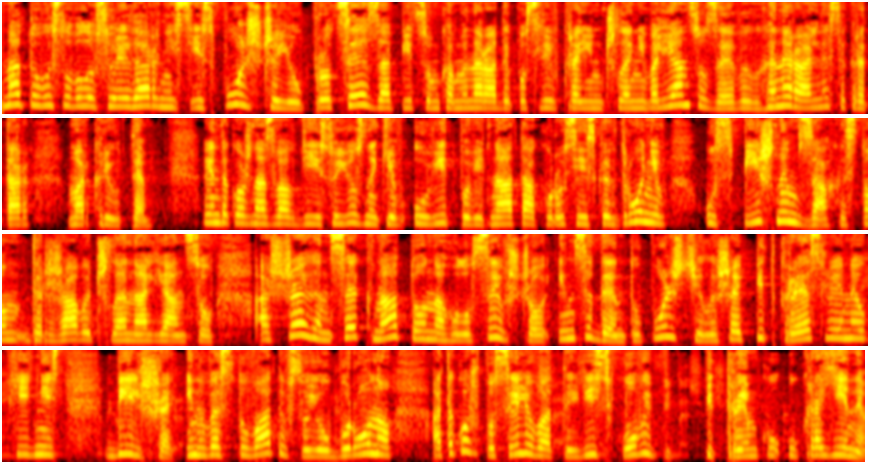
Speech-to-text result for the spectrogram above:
НАТО висловило солідарність із Польщею. Про це за підсумками наради послів країн-членів альянсу заявив генеральний секретар Марк Рютте. Він також назвав дії союзників у відповідь на атаку російських дронів успішним захистом держави-члена альянсу. А ще генсек НАТО наголосив, що інцидент у Польщі лише підкреслює необхідність більше інвестувати в свою оборону, а також посилювати військову підтримку України.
